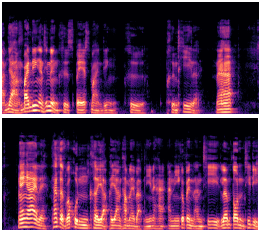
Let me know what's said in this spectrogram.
3 อย่าง binding อันที่ 1 คือ space binding คือพื้นที่เลยนะฮะง่ายๆเลย ถ้าเกิดว่าคุณเคยอยากพยายามทำอะไรแบบนี้นะฮะ อันนี้ก็เป็นอันที่เริ่มต้นที่ดี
